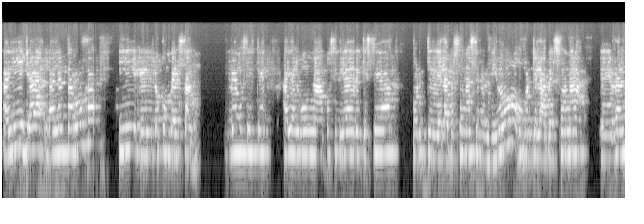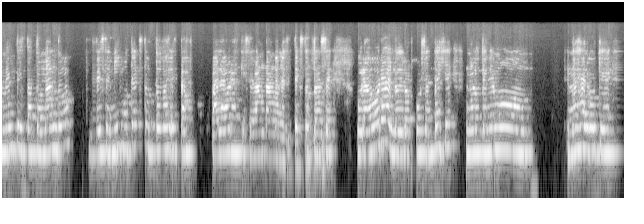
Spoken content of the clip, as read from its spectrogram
ahí ya la alerta roja y eh, lo conversamos vemos si es que hay alguna posibilidad de que sea porque la persona se le olvidó o porque la persona eh, realmente está tomando de ese mismo texto todas estas palabras que se van dando en el texto. Entonces, por ahora lo de los porcentajes no lo tenemos, no es algo que,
